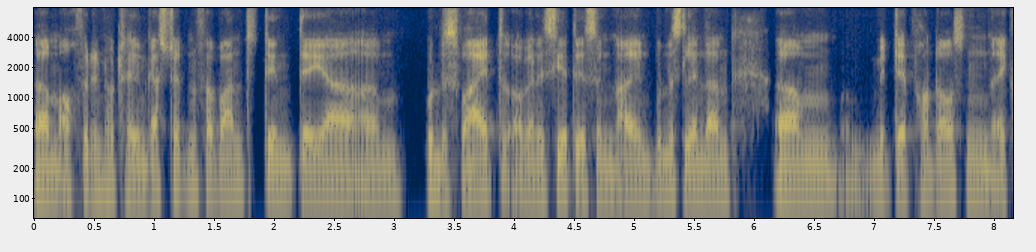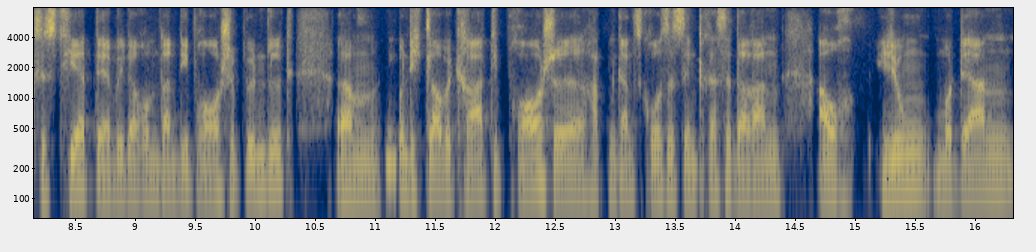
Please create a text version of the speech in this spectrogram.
ähm, auch für den Hotel- und Gaststättenverband, den, der ja ähm, bundesweit organisiert ist, in allen Bundesländern ähm, mit Dependancen existiert, der wiederum dann die Branche bündelt. Ähm, und ich glaube, gerade die Branche hat ein ganz großes Interesse daran, auch jung, modern,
